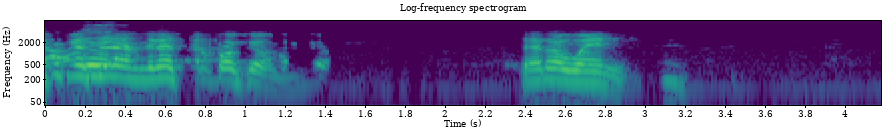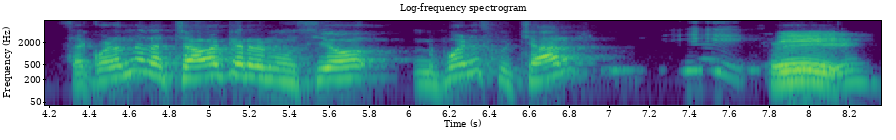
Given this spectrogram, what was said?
respuesta de que- Andrés tampoco. Cero win. ¿Se acuerdan de la chava que renunció? ¿Me pueden escuchar? Sí. Sí,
